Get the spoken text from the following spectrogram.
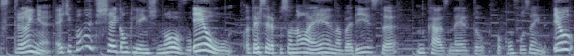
estranha é que quando chega um cliente novo, eu, a terceira pessoa, não a Ana, barista, no caso, né? Tô um pouco confusa ainda. Eu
